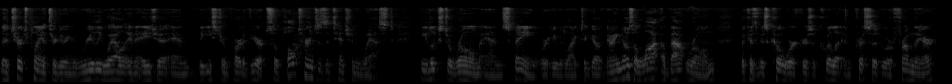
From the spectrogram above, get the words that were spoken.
the church plants are doing really well in Asia and the eastern part of Europe. So Paul turns his attention west. He looks to Rome and Spain, where he would like to go. Now, he knows a lot about Rome because of his co workers, Aquila and Prisca, who are from there,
